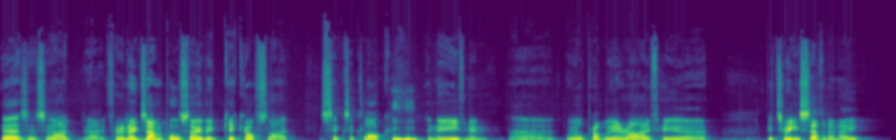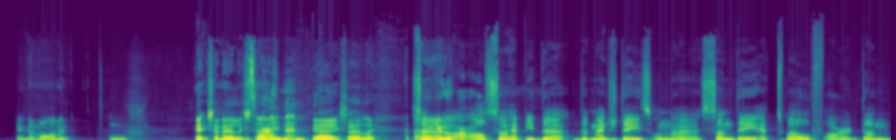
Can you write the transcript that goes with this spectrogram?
Yeah, so, so I, uh, for an example, say the kickoff's like six o'clock Mm-hmm. in the evening. Uh, we'll probably arrive here between seven and eight in the morning. Oof. It's an early It's start. early, man. Yeah, it's early. So Um, you are also happy that the match days on uh, Sunday at twelve are done.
